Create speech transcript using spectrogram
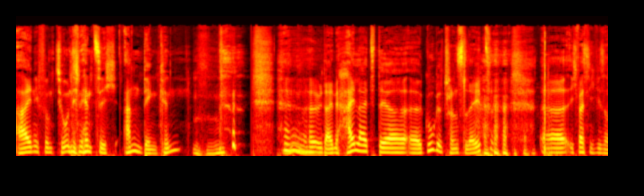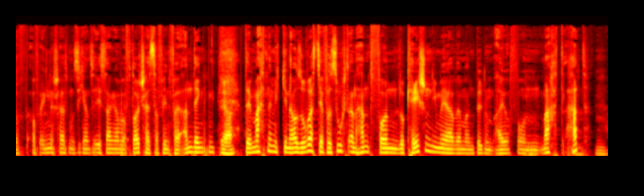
eine Funktion, die nennt sich Andenken. Mhm. Äh, Deine Highlight der äh, Google Translate. äh, ich weiß nicht, wie es auf, auf Englisch heißt, muss ich ganz ehrlich sagen, aber auf Deutsch heißt es auf jeden Fall Andenken. Ja. Der macht nämlich genau sowas. Der versucht anhand von Location, die man ja, wenn man ein Bild mit dem iPhone Mhm. macht, hat Mhm.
